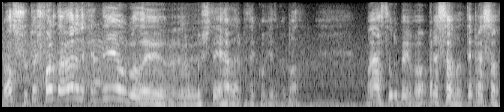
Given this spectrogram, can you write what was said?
Nossa, chutou de fora da área, defendeu o goleiro. Eu, eu estou errado, era para ter corrido com a bola. Mas tudo bem, vamos pressão, mano, tem pressão.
